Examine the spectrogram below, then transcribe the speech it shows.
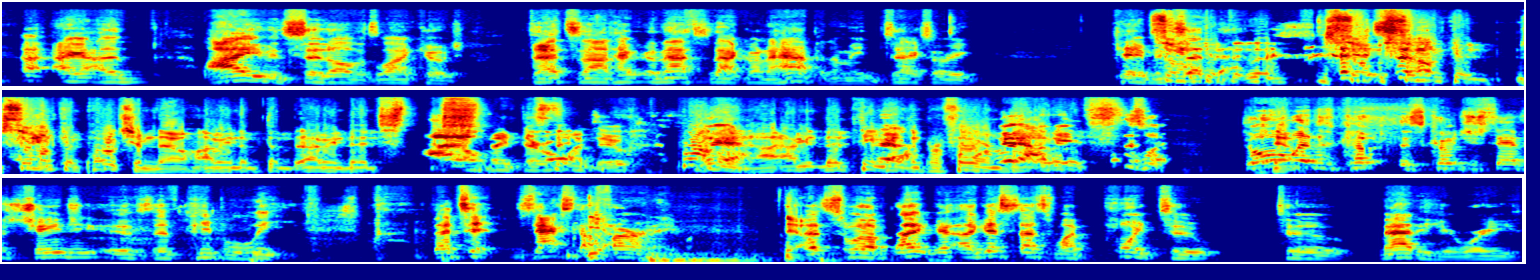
I, I I even said offensive line coach. That's not and that's not going to happen. I mean, Zac's already came and Someone said could, that. so, So- someone could someone could poach him though. I mean, the, the, I mean that's I don't think they're going to. probably Yeah. not. I mean, the team Yeah. hasn't performed. Yeah, I mean, it's, this way. The only yeah. way this, co- this coaching staff is changing is if people leave. That's it. Zac's not Yeah. firing anyone. Yeah. That's what I'm, I, I guess that's my point to to Matty here, where he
